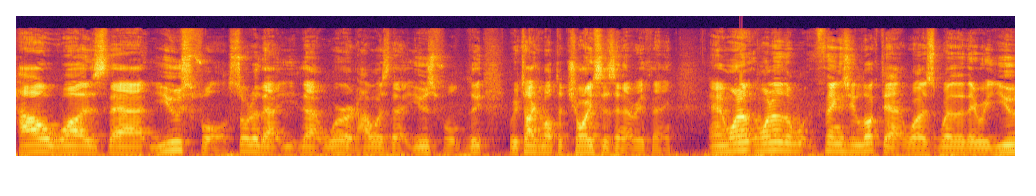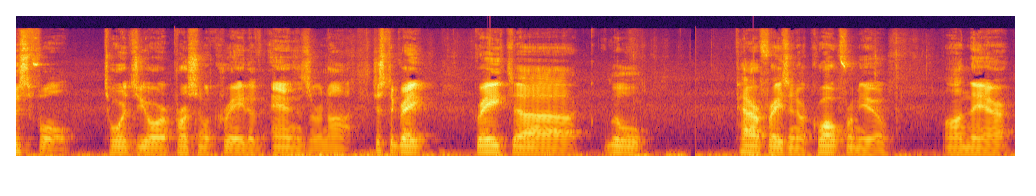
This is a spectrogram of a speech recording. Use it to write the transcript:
How was that useful? Sort of that that word. How was that useful? We talked about the choices and everything. And one of one of the things you looked at was whether they were useful towards your personal creative ends or not. Just a great, great uh, little paraphrasing or quote from you on there.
